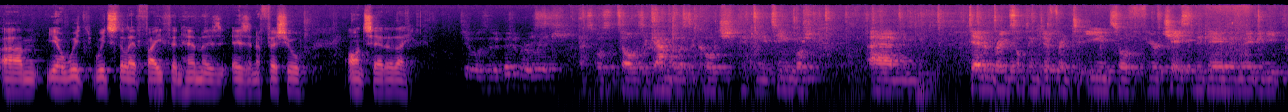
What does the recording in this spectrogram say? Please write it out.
um, yeah, we'd, we'd still have faith in him as, as an official on Saturday. Joe, was it a bit of a risk? I suppose it's always a gamble as a coach picking a team, but um, Devin brings something different to Iain. So if you're chasing the game and maybe need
